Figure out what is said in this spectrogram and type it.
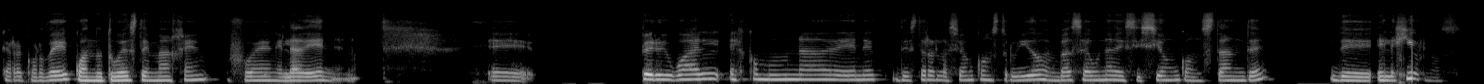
que recordé cuando tuve esta imagen fue en el ADN, ¿no? Eh, pero igual es como un ADN de esta relación construido en base a una decisión constante de elegirnos.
